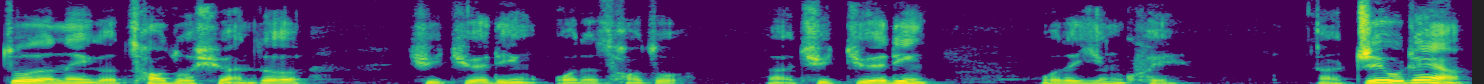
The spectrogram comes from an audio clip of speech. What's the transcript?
做的那个操作选择去决定我的操作啊，去决定我的盈亏啊。只有这样，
